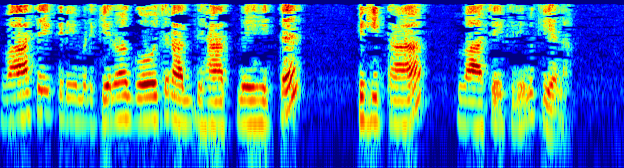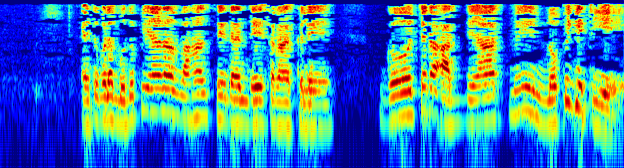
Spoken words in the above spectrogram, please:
වාසය කිරීමට කියනවා ගෝචර අධ්‍යාත්මයේ හිත පිහිටා වාසය කිරීම කියලා. එතකොට බුදු පියාණන් වහන්සේ දැන් දේශනා කළේ ගෝචර අධ්‍යාත්මයේ නොපිහිටියේ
